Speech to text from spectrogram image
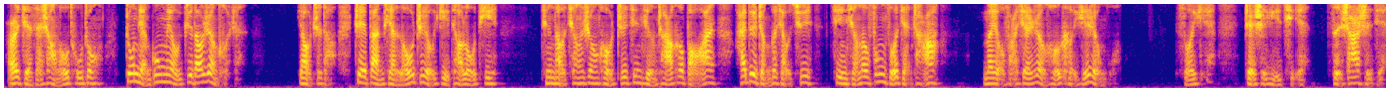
而且在上楼途中，钟点工没有遇到任何人。要知道，这半片楼只有一条楼梯。听到枪声后，执勤警察和保安还对整个小区进行了封锁检查，没有发现任何可疑人物，所以。这是一起自杀事件。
